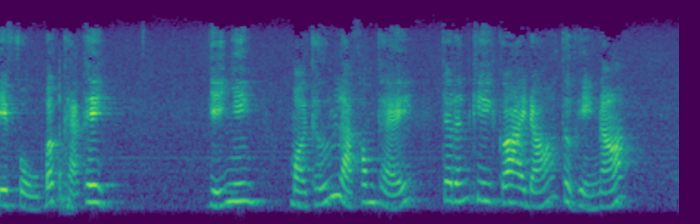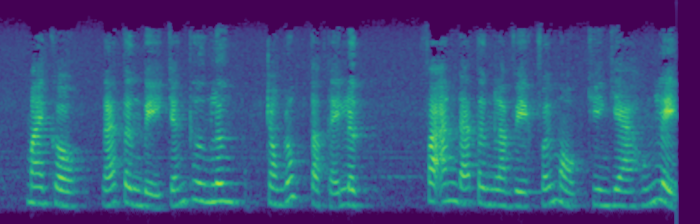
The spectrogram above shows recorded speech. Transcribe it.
đi phụ bất khả thi. Dĩ nhiên, mọi thứ là không thể cho đến khi có ai đó thực hiện nó. Michael đã từng bị chấn thương lưng trong lúc tập thể lực và anh đã từng làm việc với một chuyên gia huấn luyện.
